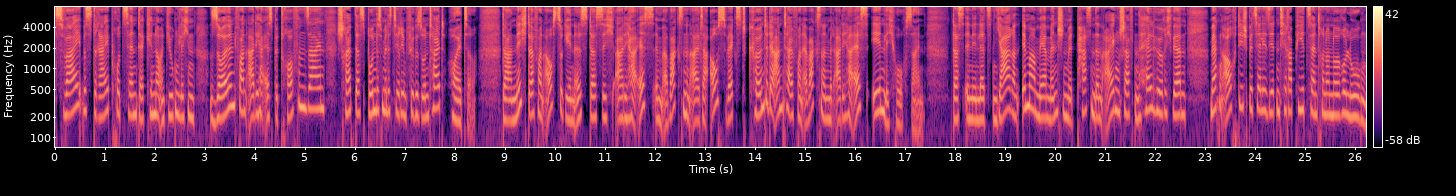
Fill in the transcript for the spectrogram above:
Zwei bis drei drei Prozent der Kinder und Jugendlichen sollen von ADHS betroffen sein, schreibt das Bundesministerium für Gesundheit heute. Da nicht davon auszugehen ist, dass sich ADHS im Erwachsenenalter auswächst, könnte der Anteil von Erwachsenen mit ADHS ähnlich hoch sein dass in den letzten Jahren immer mehr Menschen mit passenden Eigenschaften hellhörig werden, merken auch die spezialisierten Therapiezentren und Neurologen.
